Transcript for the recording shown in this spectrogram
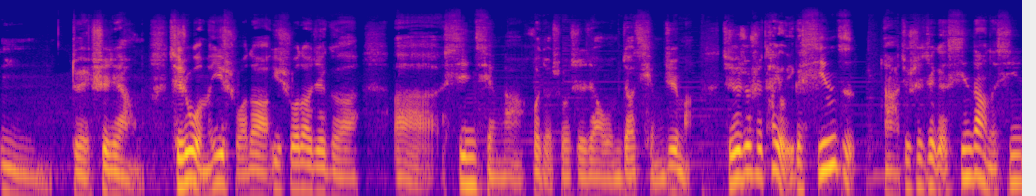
嗯，对，是这样的。其实我们一说到一说到这个呃心情啊，或者说是叫我们叫情志嘛，其实就是它有一个心字啊，就是这个心脏的心。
